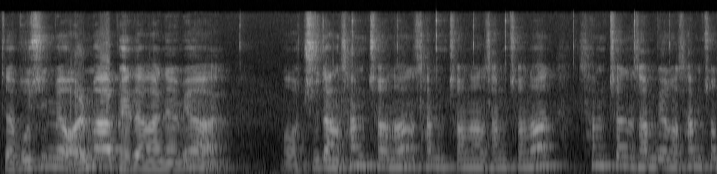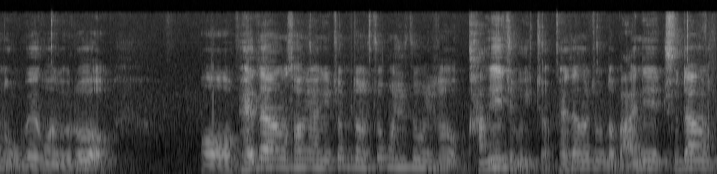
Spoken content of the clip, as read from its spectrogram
자 보시면 얼마 배당하냐면 어, 주당 3,000원, 3,000원, 3,000원, 3,300원, 3,500원으로 어, 배당 성향이 좀 더 조금씩 조금씩 더 강해지고 있죠. 배당을 좀 더 많이 주당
